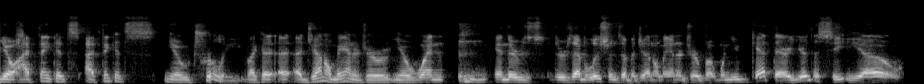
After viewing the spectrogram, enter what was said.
you know, I think it's I think it's you know truly like a, a general manager. You know, when and there's there's evolutions of a general manager, but when you get there, you're the CEO.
